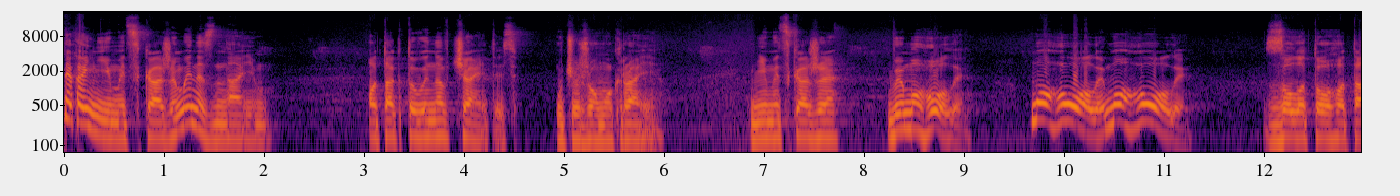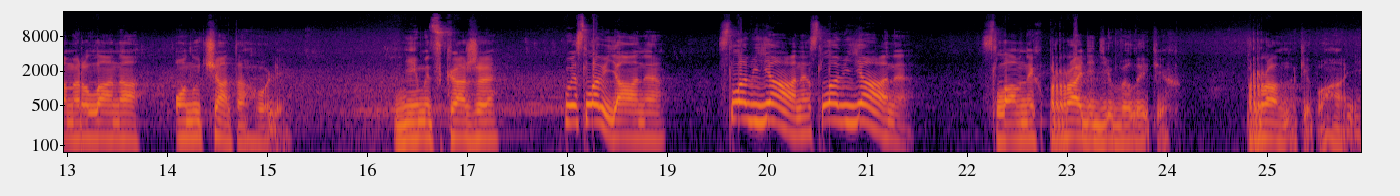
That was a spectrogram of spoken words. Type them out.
Нехай німець скаже, ми не знаємо. Отак то ви навчаєтесь у чужому краї. Німець каже: ви моголи, моголи, моголи. Золотого Тамерлана онучата голі. Німець каже: ви слав'яне, слав'яне, слав'яне, славних прадідів великих, правнуки погані.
